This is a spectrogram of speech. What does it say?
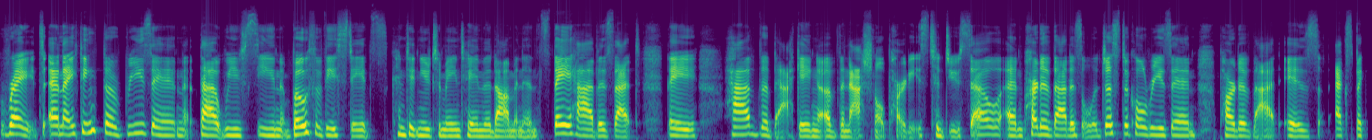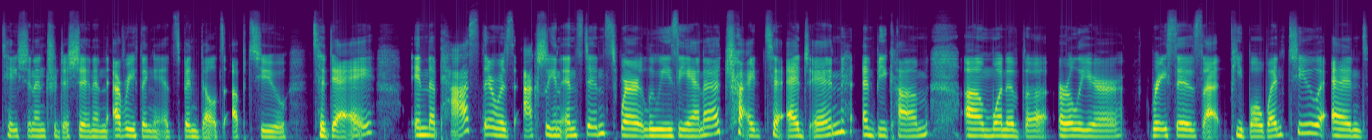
Right. And I think the reason that we've seen both of these states continue to maintain the dominance they have is that they have the backing of the national parties to do so. And part of that is a logistical reason, part of that is expectation and tradition and everything it's been built up to today. In the past, there was actually an instance where Louisiana tried to edge in and become um, one of the earlier races that people went to. And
